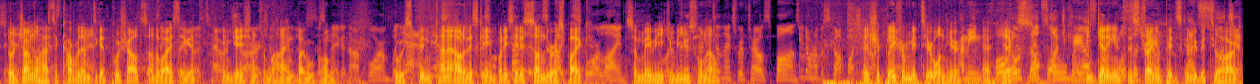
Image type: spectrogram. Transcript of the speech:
So jungle has to cover them to get pushouts, otherwise they get engaged on from behind by Wukong, who has been kind of out of this game, but he's hit his Sunderer spike, so maybe he can be useful now. They should play for mid tier 1 here, FPX. I think getting into this Dragon Pit is going to be a bit too hard hard.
